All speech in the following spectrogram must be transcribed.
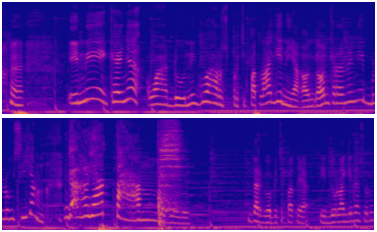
ini kayaknya waduh ini gua harus percepat lagi nih ya kawan-kawan karena ini belum siang nggak kelihatan gitu ntar gue percepat ya tidur lagi dah suruh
